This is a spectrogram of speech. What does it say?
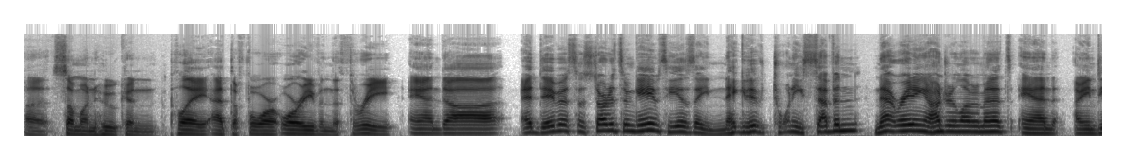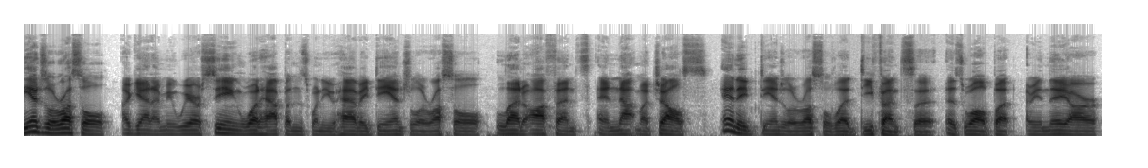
uh, someone who can play at the four or even the three. And uh, Ed Davis has started some games. He has a negative 27 net rating, 111 minutes. And I mean, D'Angelo Russell, again, I mean, we are seeing what happens when you have a D'Angelo Russell led offense and not much else and a D'Angelo Russell led defense uh, as well. But I mean, they are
